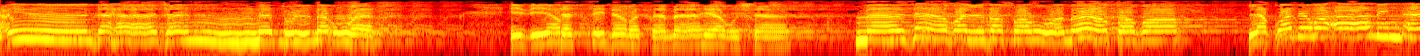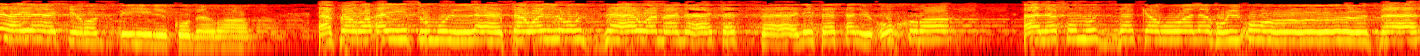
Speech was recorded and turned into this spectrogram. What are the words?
عندها جنة المأوى. إذ يغشى السدرة ما يغشى. ما زاغ البصر وما طغى. لقد رأى من آيات ربه الكبرى. أفرأيتم اللات والعزى ومناة الثالثة الأخرى؟ ألكم الذكر وله الأنثى.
